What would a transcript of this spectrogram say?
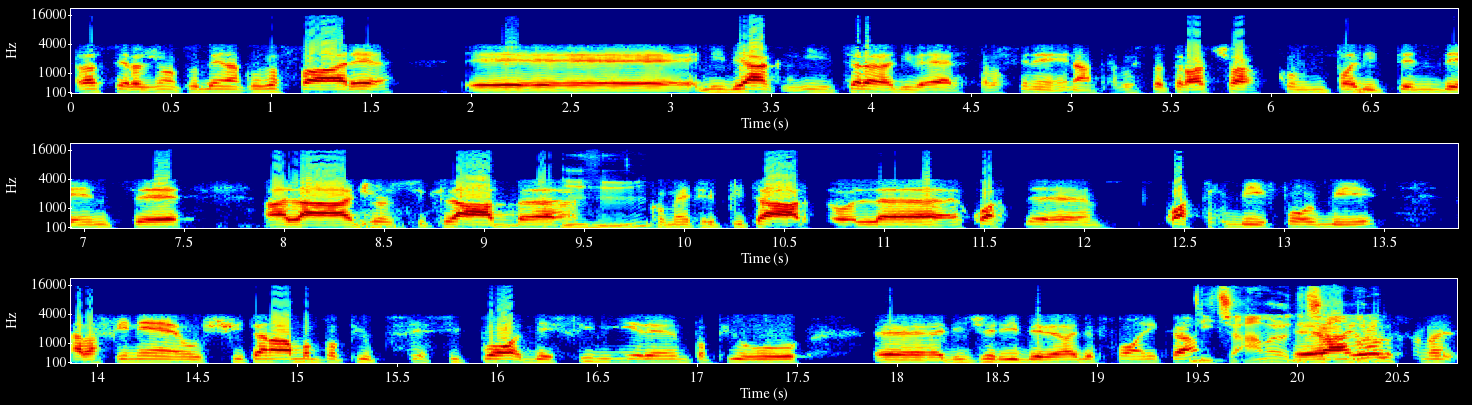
allora si è ragionato bene a cosa fare e l'idea iniziale era diversa, alla fine è nata questa traccia con un po' di tendenze alla Jersey Club, Mhm. come Trippy Turtle, 4B, 4B, alla fine è uscita una roba un po' più, se si può definire, un po' più eh, digeribile radiofonica. Diciamolo, diciamolo. Rai Hall sono,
